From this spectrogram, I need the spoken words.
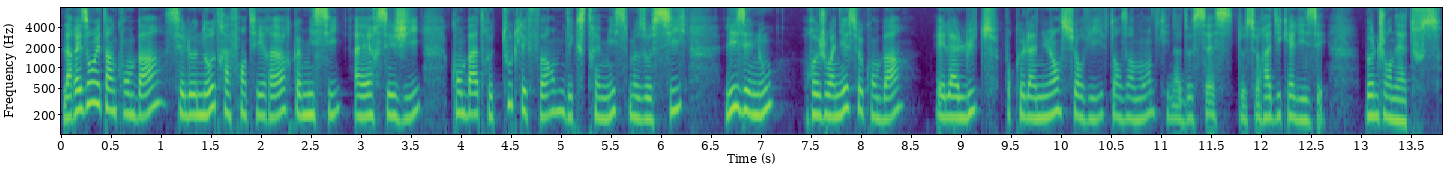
La raison est un combat, c'est le nôtre à Franc-Tireur, comme ici, à RCJ, combattre toutes les formes d'extrémisme aussi. Lisez-nous, rejoignez ce combat et la lutte pour que la nuance survive dans un monde qui n'a de cesse de se radicaliser. Bonne journée à tous.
